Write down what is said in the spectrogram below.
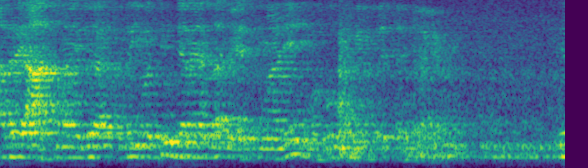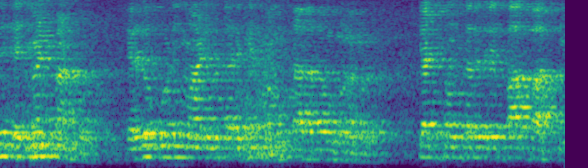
ಆದರೆ ಆತ್ಮ ಇದು ಅಂದರೆ ಇವತ್ತಿನ ಜನ ಎಲ್ಲ ವೇಸ್ಟ್ ಮಾಡಿ ಮಗು ಮುಗಿದ್ರೆ ಚಂಚಲಾಗ್ಯಾರ ಇದು ಜಜ್ಮೆಂಟ್ ಮಾಡ್ಬೋದು ಎರಡು ಕೂಡಿ ಮಾಡಿದ ಕಾರ್ಯಕ್ಕೆ ಸಂಸ್ಕಾರದ ಗುಣಗಳು ಕೆಟ್ಟ ಸಂಸ್ಕಾರ ಇದ್ರೆ ಪಾಪ ಆತ್ಮ,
